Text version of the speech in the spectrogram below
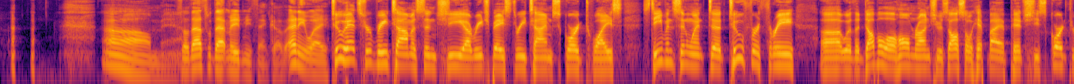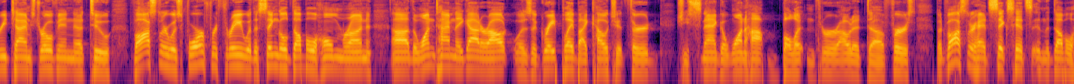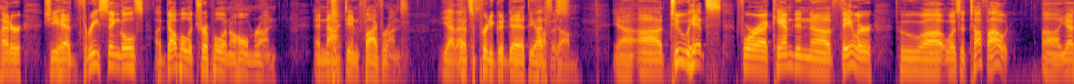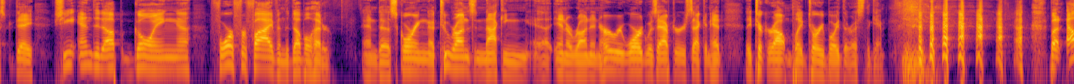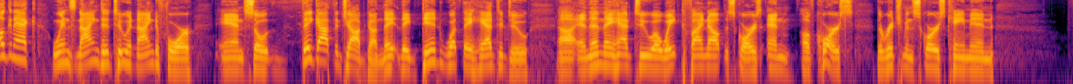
Oh man! So that's what that made me think of. Anyway, Two hits for Bree Thomason. She uh, reached base three times, scored twice. Stevenson went uh, two for three uh, with a double, a home run. She was also hit by a pitch. She scored three times, drove in uh, two. Vossler was four for three with a single, double, home run. Uh, the one time they got her out was a great play by Couch at third. She snagged a one hop bullet and threw her out at uh, first. But Vossler had six hits in the doubleheader. She had three singles, a double, a triple, and a home run, and knocked in five runs. Yeah, that's, that's- a pretty good day at the that's office. dumb. Yeah, uh, two hits for uh, Camden uh, Thaler, who uh, was a tough out uh, yesterday. She ended up going uh, four for five in the doubleheader and uh, scoring uh, two runs and knocking uh, in a run. And her reward was after her second hit, they took her out and played Tory Boyd the rest of the game. but Algonac wins nine to two and nine to four, and so they got the job done. They they did what they had to do, uh, and then they had to uh, wait to find out the scores. And of course, the Richmond scores came in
